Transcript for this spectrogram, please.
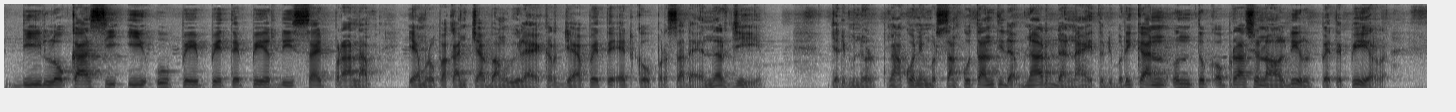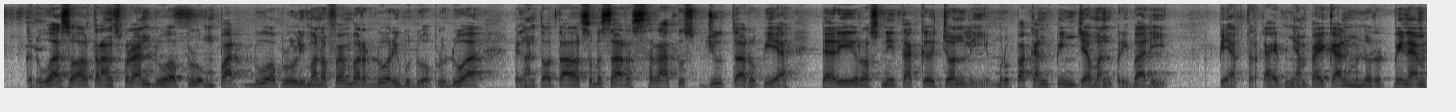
di lokasi IUP PT PIR di site Pranap yang merupakan cabang wilayah kerja PT Edco Persada Energi. Jadi menurut pengakuan yang bersangkutan tidak benar dana itu diberikan untuk operasional di rut PT PIR. Kedua soal transferan 24-25 November 2022 dengan total sebesar 100 juta rupiah dari Rosnita ke John Lee merupakan pinjaman pribadi. Pihak terkait menyampaikan menurut Pinem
